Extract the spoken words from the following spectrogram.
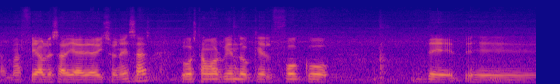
las más fiables a día de hoy son esas. Luego estamos viendo que el foco de, de-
